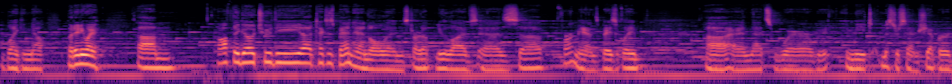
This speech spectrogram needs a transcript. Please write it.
I'm blanking now. But anyway, um, off they go to the uh, Texas Panhandle and start up new lives as uh, farmhands, basically. Uh, and that's where we meet Mr. Sam Shepard,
